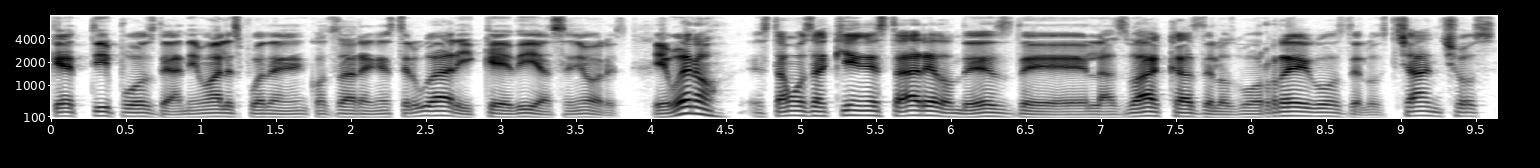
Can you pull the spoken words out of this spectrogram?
qué tipos de animales pueden encontrar en este lugar y qué días, señores. Y bueno, estamos aquí en esta área donde es de las vacas, de los borregos, de los chanchos.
